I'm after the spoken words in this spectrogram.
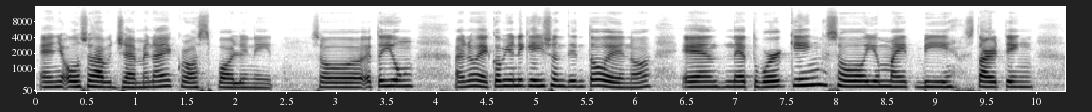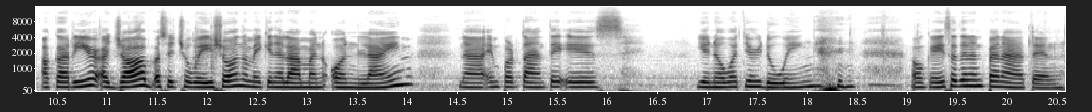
And you also have Gemini, cross-pollinate. So, ito yung, ano eh, communication din to eh, no? And networking. So, you might be starting a career, a job, a situation na may kinalaman online na importante is you know what you're doing. Okay, so tinan pa natin.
